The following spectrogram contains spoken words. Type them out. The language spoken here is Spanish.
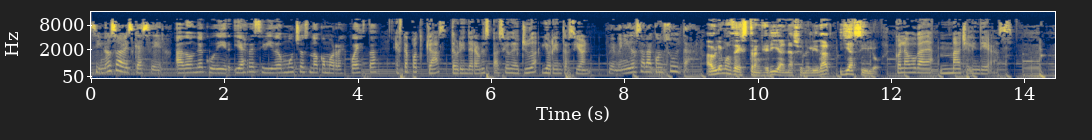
Si no sabes qué hacer, a dónde acudir y has recibido muchos no como respuesta, este podcast te brindará un espacio de ayuda y orientación. Bienvenidos a la consulta. Hablemos de extranjería, nacionalidad y asilo. Con la abogada Machelin Díaz.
